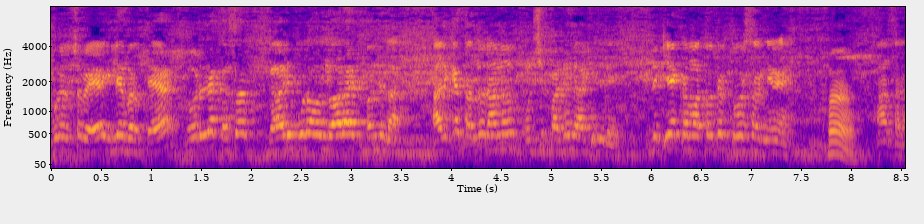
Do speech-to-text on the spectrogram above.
ಪುರಸಭೆ ಇಲ್ಲೇ ಬರುತ್ತೆ. ನೋಡಿದ್ರೆ ಕಸ ಗಾಡಿ ಕೂಡ ಒಂದು ವಾರ ಬಂದಿಲ್ಲ. ಅದಕ್ಕೆ ತಂದು ನಾನು ಮುನ್ಸಿಪಾಲಿಟಿಯಲ್ಲಿ ಹಾಕಿದ್ದೀನಿ. ಇದಕ್ಕೆ ಕ್ರಮ ತೋರಿಸ್ತಾರೆ ನೀವೇ. ಹಾಂ. ಹಾಂ ಸರ್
